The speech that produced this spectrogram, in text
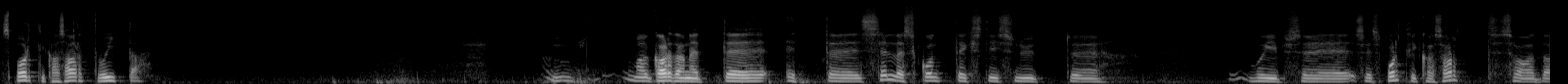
sportlik hasart võita? Ma kardan, et, et selles kontekstis nüüd võib see, see sportlik hasart saada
